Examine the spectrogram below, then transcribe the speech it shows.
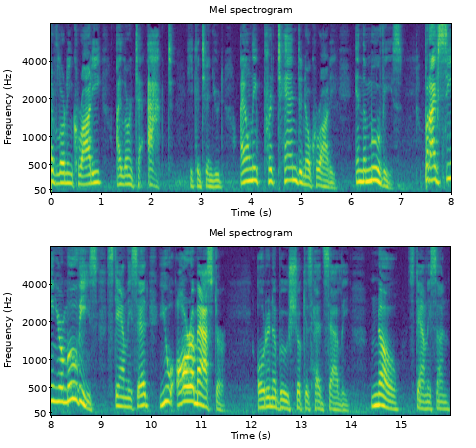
of learning karate, I learned to act, he continued. I only pretend to know karate in the movies. But I've seen your movies, Stanley said. You are a master. Oda shook his head sadly. No, Stanley son.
